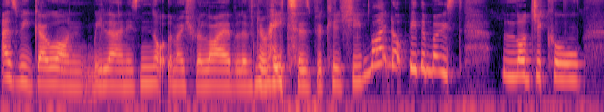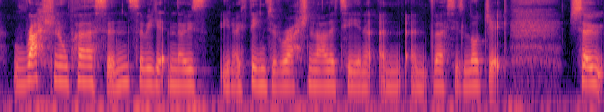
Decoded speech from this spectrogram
as we go on, we learn is not the most reliable of narrators because she might not be the most logical, rational person. So we get in those, you know, themes of rationality and, and, and versus logic. So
